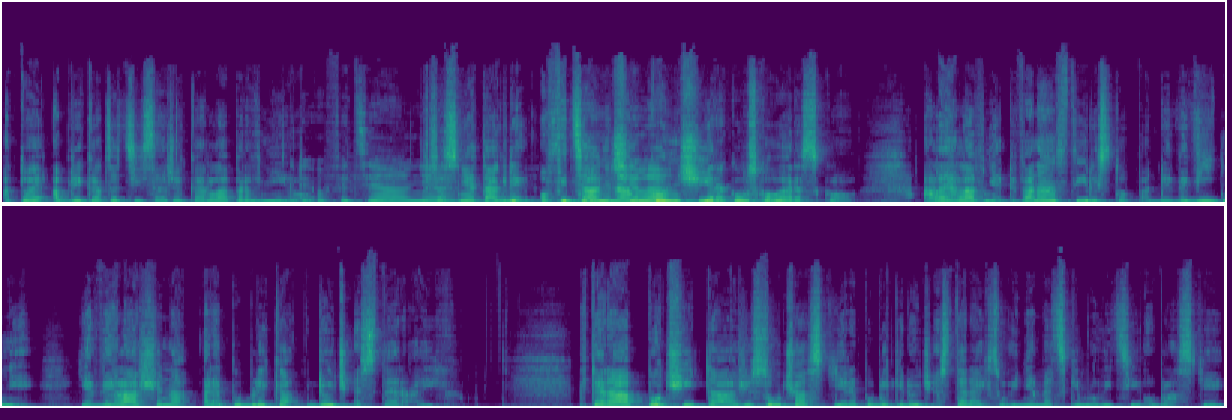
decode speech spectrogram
A to je abdikace císaře Karla I. Kdy oficiálně. Přesně tak, kdy oficiálně končila. nám končí Rakousko-Uhersko. Ale hlavně 12. listopad, kdy ve Vídni je vyhlášena republika Deutsch Österreich, která počítá, že součástí republiky Deutsch Österreich jsou i německy mluvící oblasti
